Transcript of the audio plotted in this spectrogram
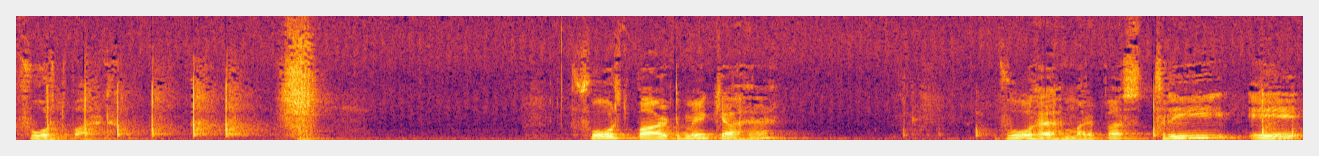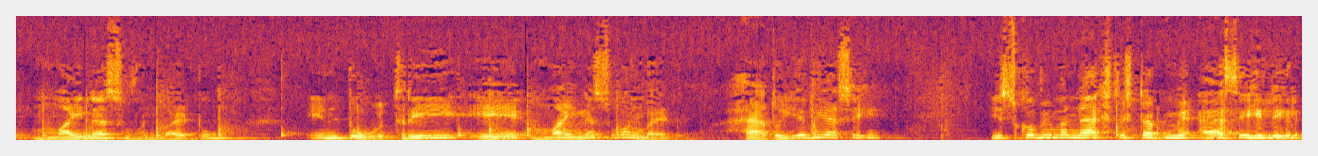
फोर्थ पार्ट फोर्थ पार्ट में क्या है? वो है हमारे पास three A minus one by two into three A minus one by two है तो ये भी ऐसे ही। इसको भी मैं नेक्स्ट स्टेप में ऐसे ही लिख ले,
